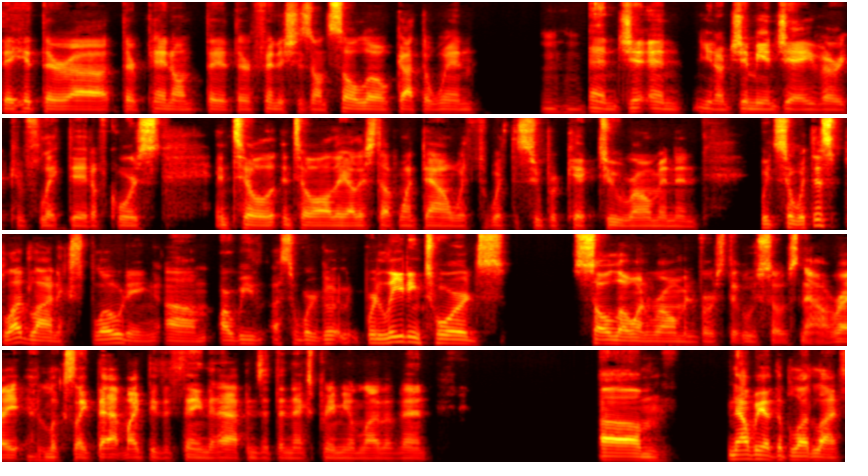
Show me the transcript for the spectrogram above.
they hit their uh their pin on their their finishes on solo, got the win Mhm. and and you know Jimmy and Jey very conflicted, of course, until until all the other stuff went down with with the super kick to Roman and with, so with this bloodline exploding, um, are we? uh, So we're going we're leading towards Solo and Roman versus the Usos now, right? It Mhm. looks like that might be the thing that happens at the next Premium Live event. Um, now we have the bloodline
